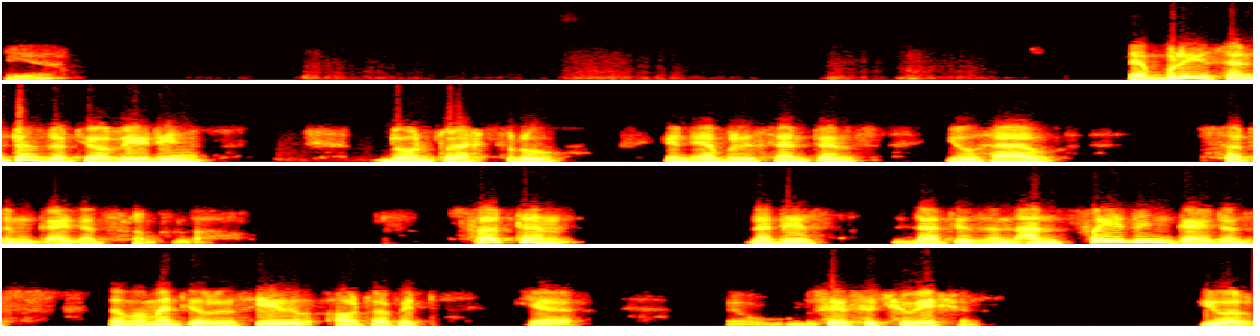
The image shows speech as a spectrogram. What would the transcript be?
Yeah. Every sentence that you are reading, don't rush through. In every sentence, you have certain guidance from Allah. Certain, that is, that is an unfailing guidance. The moment you receive out of it, yeah, say situation, you are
